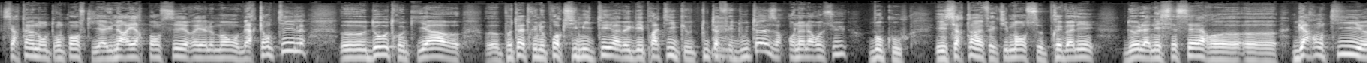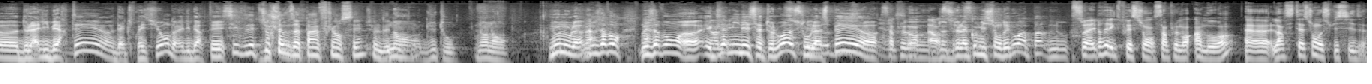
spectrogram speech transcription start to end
certains dont on pense qu'il y a une arrière-pensée réellement mercantile, euh, d'autres qui a euh, euh, peut-être une proximité avec des pratiques tout à fait douteuses. On en a reçu beaucoup et certains effectivement se prévalaient de la nécessaire garantie de la liberté d'expression, de la liberté. Si vous êtes sûr que ça vous a pas influencé, monsieur le Non, du tout. Non, non. Nous, nous, avons, nous avons euh, examiné cette loi sous l'aspect euh, de, la commission des lois. Sur la liberté d'expression, simplement un mot. Hein. Euh, l'incitation au suicide.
